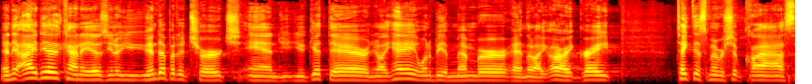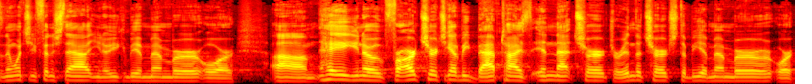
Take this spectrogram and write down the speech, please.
and the idea kind of is you know, you, end up at a church and you, you get there and you're like, hey, I want to be a member. And they're like, all right, great take this membership class, and then once you finish that, you know, you can be a member. Or, um, hey, you know, for our church, you got to be baptized in that church or in the church to be a member. Or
